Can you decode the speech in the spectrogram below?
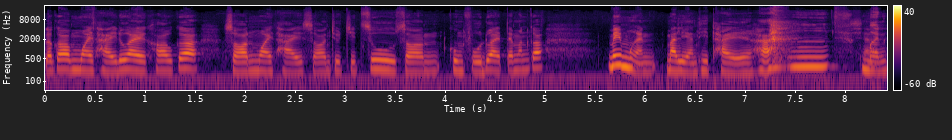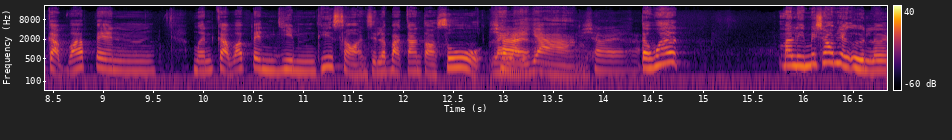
แล้วก็มวยไทยด้วยเขาก็สอนมวยไทยสอนจูจิตซูสอนกุมฟูด้วย แต่มันก็ไม่เหมือนมาเรียนที่ไทยค่ะอืมเหมือนกับว่าเป็นเหมือนกับว่าเป็นยิมที่สอนศิลปะการต่อสู้หใช่ลายค่ะๆอย่าง ใช่ค่ะแต่ว่า มารีไม่ชอบอย่างอื่นเลย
